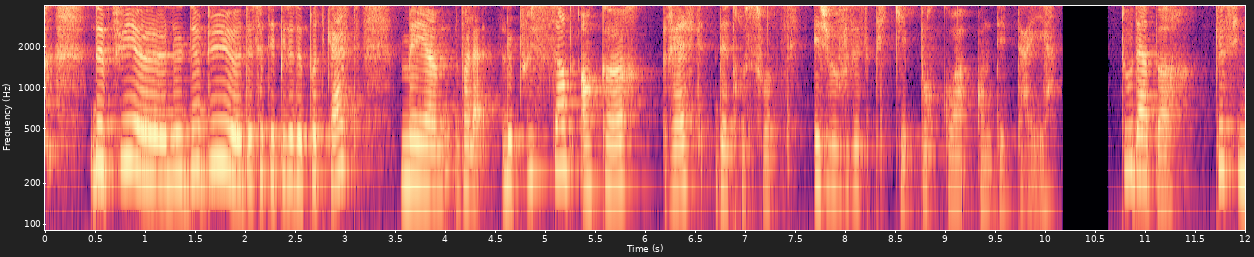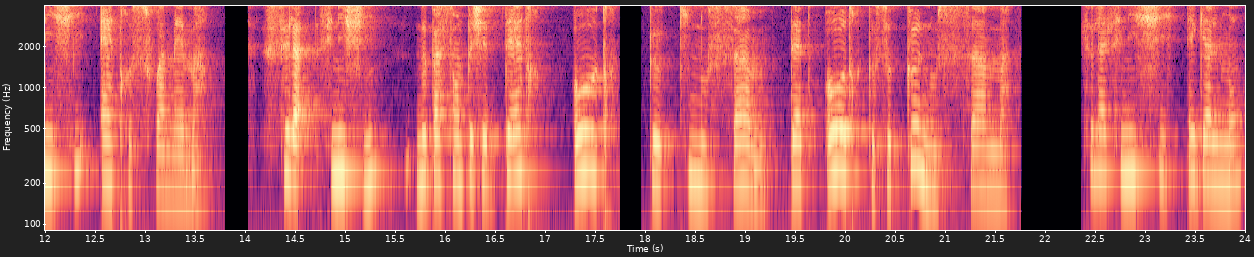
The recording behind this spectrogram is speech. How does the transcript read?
depuis euh, le début euh, de cet épisode de podcast, mais euh, voilà, le plus simple encore reste d'être soi. Et je vais vous expliquer pourquoi en détail. Tout d'abord, que signifie être soi-même? Cela signifie ne pas s'empêcher d'être autre que qui nous sommes, d'être autre que ce que nous sommes. Cela signifie également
